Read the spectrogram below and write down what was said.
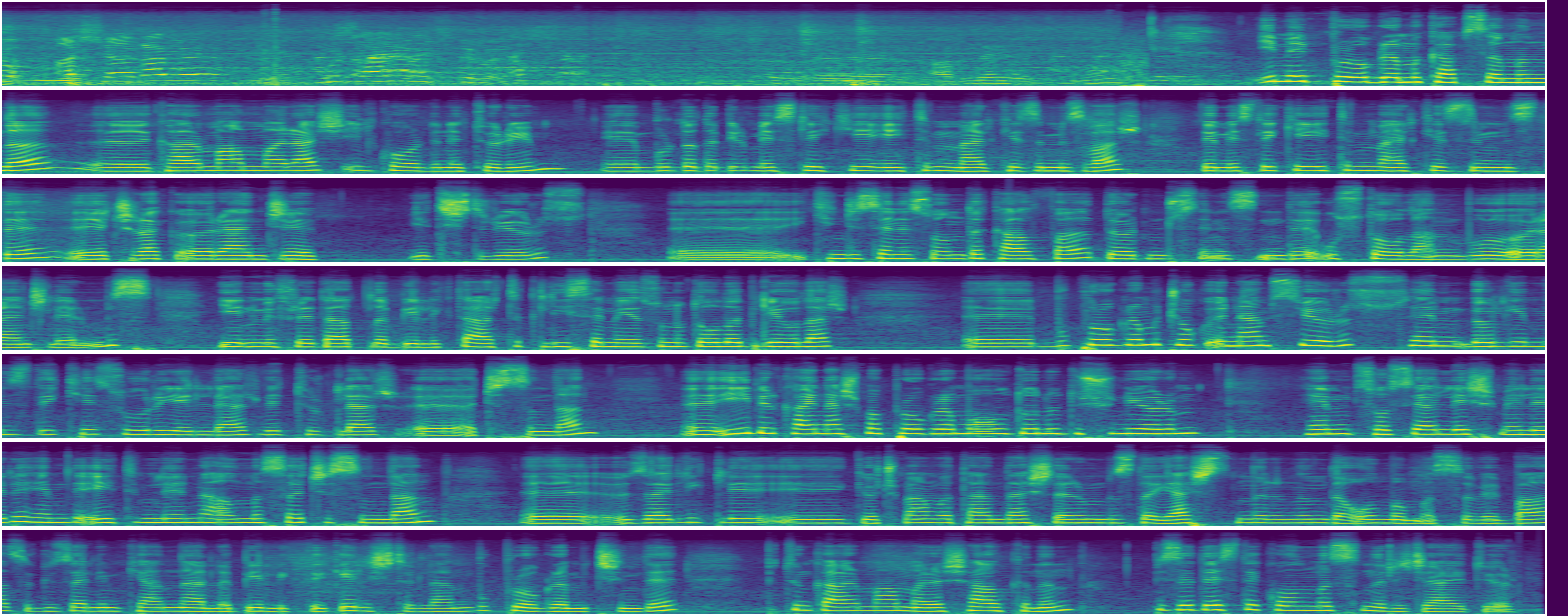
Yok aşağıda mı? Burada ayaküstü mü? İMEP programı kapsamında e, Kahramanmaraş İl Koordinatörüyüm. E, burada da bir mesleki eğitim merkezimiz var ve mesleki eğitim merkezimizde e, çırak öğrenci yetiştiriyoruz. E, ikinci sene sonunda kalfa, dördüncü senesinde usta olan bu öğrencilerimiz yeni müfredatla birlikte artık lise mezunu da olabiliyorlar. E, bu programı çok önemsiyoruz. Hem bölgemizdeki Suriyeliler ve Türkler e, açısından e, iyi bir kaynaşma programı olduğunu düşünüyorum. Hem sosyalleşmeleri hem de eğitimlerini alması açısından e, özellikle e, göçmen vatandaşlarımızda yaş sınırının da olmaması ve bazı güzel imkanlarla birlikte geliştirilen bu program içinde bütün Kahramanmaraş halkının bize destek olmasını rica ediyorum.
